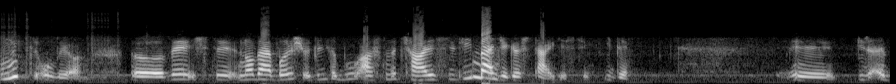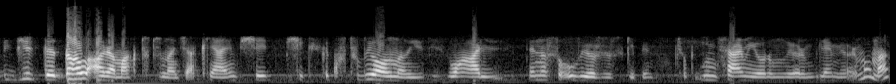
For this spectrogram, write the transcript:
umut oluyor. E, ve işte Nobel Barış Ödülü de bu aslında çaresizliğin bence göstergesi idi. E, bir, bir de dal aramak tutunacak. Yani bir şey bir şekilde kurtuluyor olmalıyız. Biz bu halde nasıl oluyoruz gibi. Çok iyimser mi yorumluyorum bilemiyorum ama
